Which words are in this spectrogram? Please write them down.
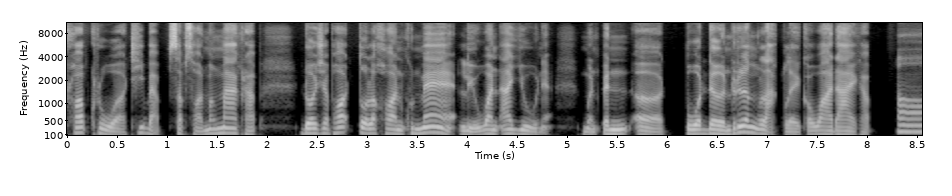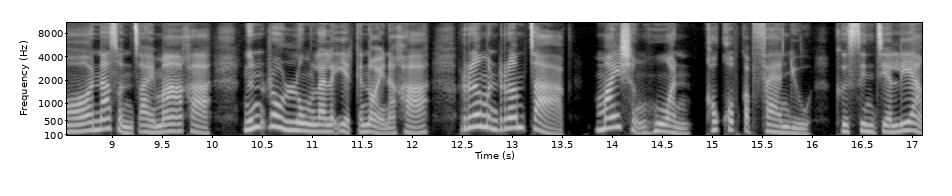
ครอบครัวที่แบบซับซ้อนมากๆครับ โดยเฉพาะตัวละครคุณแม่หรือวันอายุเนี่ยเหมือนเป็นเอ่อตัวเดินเรื่องหลักเลยก็ว่าได้ครับอ๋อ น่าสนใจมากค่ะ งั้นเราลงรายละเอียดกันหน่อยนะคะ เรื่องมันเริ่มจากไม่เฉิงฮวน เขาคบกับแฟนอยู่ คือซินเจียเลี่ยง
